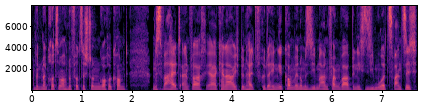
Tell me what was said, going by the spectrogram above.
damit man trotzdem auch eine 40-Stunden-Woche kommt. Und es war halt einfach, ja, keine Ahnung, ich bin halt früh dahin gekommen, wenn um 7 Anfang war, bin ich 7.20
